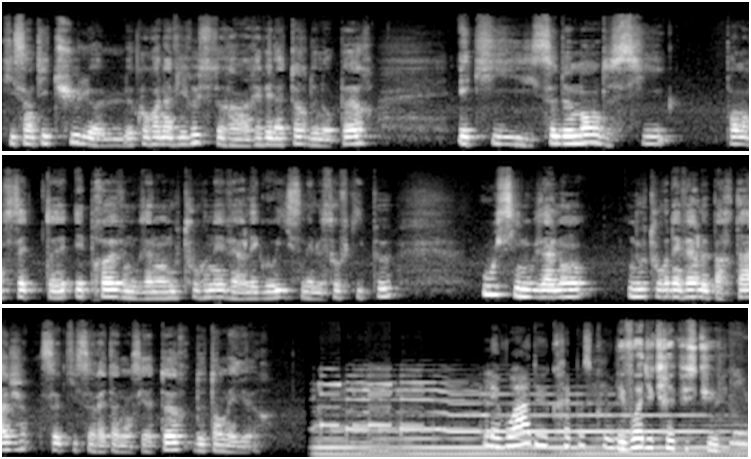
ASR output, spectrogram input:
qui s'intitule Le coronavirus sera un révélateur de nos peurs et qui se demande si pendant cette épreuve nous allons nous tourner vers l'égoïsme et le sauf qui peut, ou si nous allons nous tourner vers le partage, ce qui serait annonciateur de temps meilleurs. Les voix du crépuscule. Les voix du crépuscule. Les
